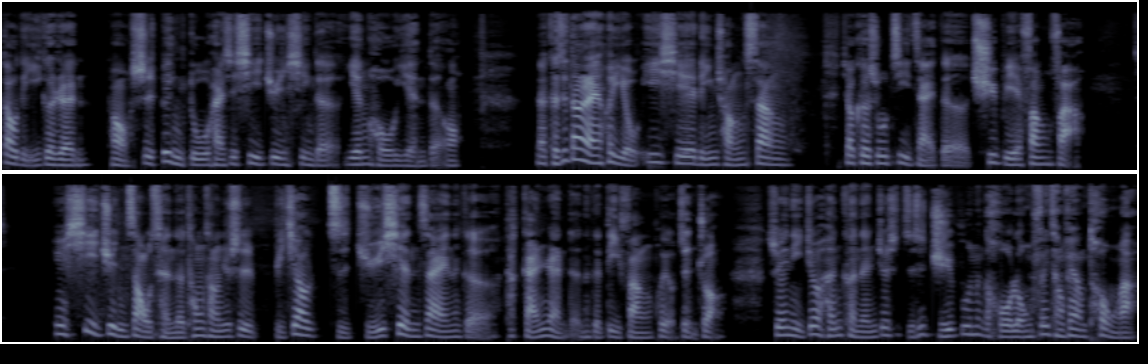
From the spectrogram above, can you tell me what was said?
到底一个人哦是病毒还是细菌性的咽喉炎的哦。那可是当然会有一些临床上教科书记载的区别方法，因为细菌造成的通常就是比较只局限在那个它感染的那个地方会有症状，所以你就很可能就是只是局部那个喉咙非常非常痛啊，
